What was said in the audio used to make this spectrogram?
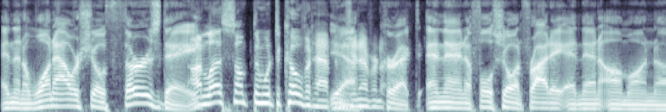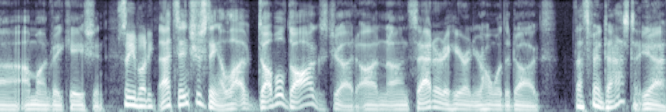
And then a one-hour show Thursday. Unless something with the COVID happens, yeah, you never know. correct. And then a full show on Friday, and then I'm on uh, I'm on vacation. See you, buddy. That's interesting. A lot of double dogs, Judd, on on Saturday here on your home with the dogs. That's fantastic. Yeah,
